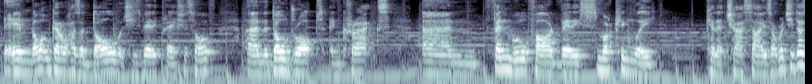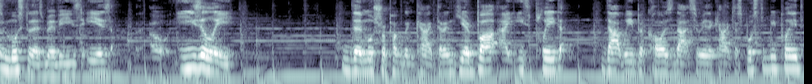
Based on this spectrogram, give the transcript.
Um, the little girl has a doll which she's very precious of, and the doll drops and cracks. And Finn Wolfhard very smirkingly kind of chastises her, which he does most of this movie. He's, he is oh, easily the most repugnant character in here, but uh, he's played that way because that's the way the character's supposed to be played.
